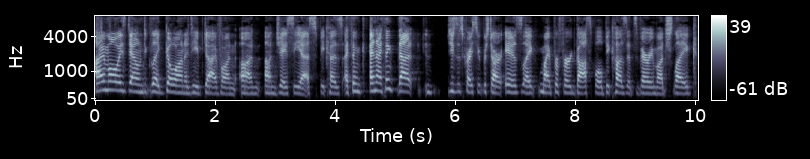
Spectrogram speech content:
I'm always down to like go on a deep dive on on on JCS because I think, and I think that Jesus Christ Superstar is like my preferred gospel because it's very much like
